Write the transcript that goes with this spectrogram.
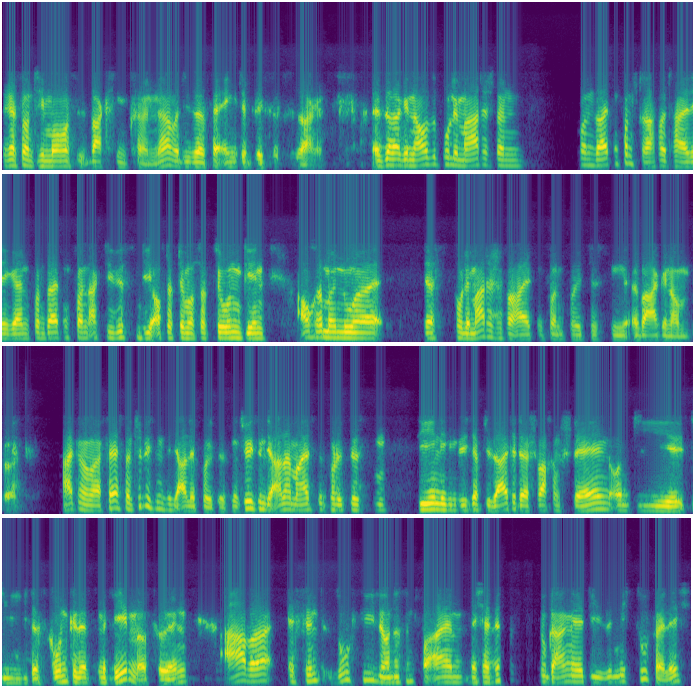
Ressentiments wachsen können, ne? aber dieser verengte Blick sozusagen. Es ist aber genauso problematisch, wenn von Seiten von Strafverteidigern, von Seiten von Aktivisten, die oft auf Demonstrationen gehen, auch immer nur das problematische Verhalten von Polizisten äh, wahrgenommen wird. Halten wir mal fest, natürlich sind nicht alle Polizisten. Natürlich sind die allermeisten Polizisten diejenigen, die sich auf die Seite der Schwachen stellen und die, die das Grundgesetz mit Leben erfüllen. Aber es sind so viele und es sind vor allem Mechanismen zugange, die sind nicht zufällig,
